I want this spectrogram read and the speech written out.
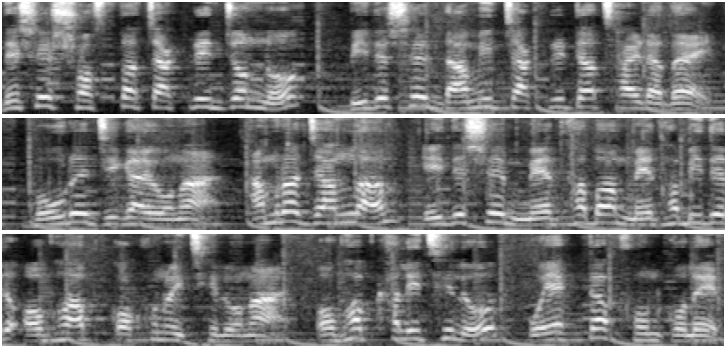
দেশের সস্তা চাকরির জন্য বিদেশের দামি চাকরিটা ছাইড়া দেয় বৌরে জিগায়ও না। আমরা জানলাম, এই দেশে মেধা বা মেধাবীদের অভাব কখনোই ছিল না। অভাব খালি ছিল ও একটা ফোন কলের।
